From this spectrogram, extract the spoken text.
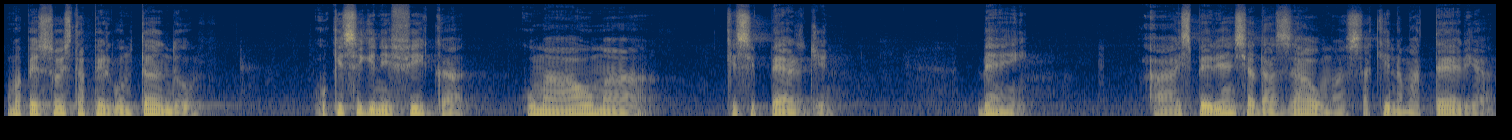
Uma pessoa está perguntando o que significa uma alma que se perde. Bem, a experiência das almas aqui na matéria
